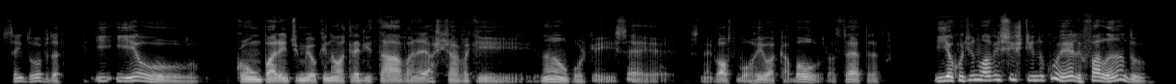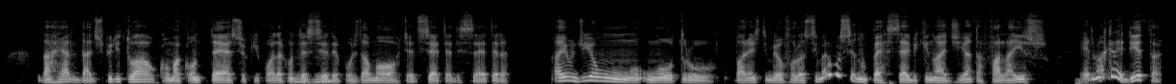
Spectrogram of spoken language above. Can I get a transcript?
Sem dúvida. E, e eu, com um parente meu que não acreditava, né? Achava que não, porque isso é. Esse negócio morreu, acabou, etc. E eu continuava insistindo com ele, falando da realidade espiritual, como acontece, o que pode acontecer Uhum. depois da morte, etc, etc. Aí um dia um, um outro parente meu falou assim: Mas você não percebe que não adianta falar isso? Ele não acredita.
